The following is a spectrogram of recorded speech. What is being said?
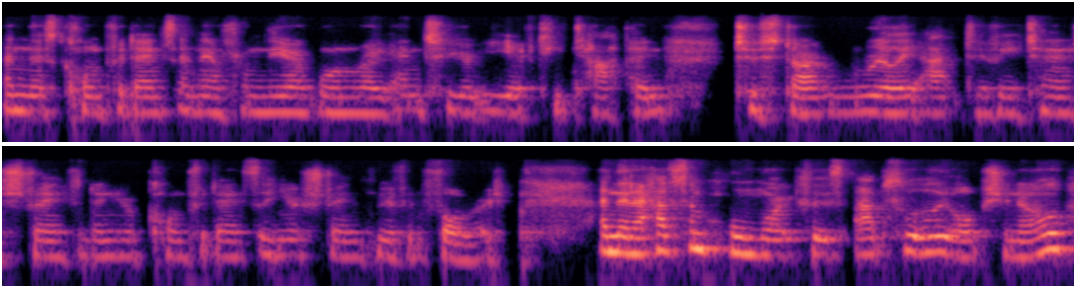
and this confidence and then from there going right into your EFT tapping to start really activating and strengthening your confidence and your strength moving forward. And then I have some homework that's absolutely optional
